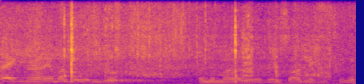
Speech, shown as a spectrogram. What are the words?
సైకిల్ కూడా బ్రో. కొంచెం మన రెండు షార్ట్లు ఎక్కిస్తుంది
